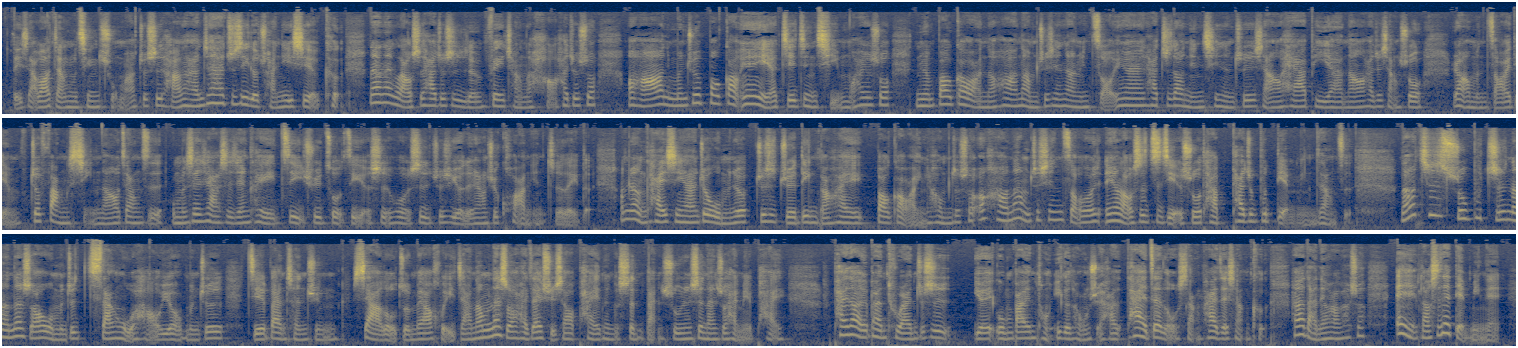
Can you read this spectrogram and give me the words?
等一下，我要讲那么清楚吗？就是好像反正他就是一个传译系的课。那那个老师他就是人非常的好，他就说哦好，你们就报告，因为也要接近期末，他就说你们报告完的话，那我们就先让你走，因为他知道年轻人就是想要 happy 啊，然后他就想说让我们早一点就放行，然后这样子我们剩下时间可以自己去做自己的事，或者是就是有的人要去跨年之类的，他们就很开心啊。就我们就就是决定赶快报告完以后，我们就说哦好，那我们就先走了，因为老师自己也说他他就不点名这样子，然后就是殊不知呢，那时候我们就三五好友，我们就是结伴成群下楼，准备要回家。那我们那时候还在学校拍那个圣诞树，因为圣诞树还没拍。拍到一半，突然就是有我们班同一个同学，他他还在楼上，他还在上课，他就打电话，他说：“哎，老师在点名哎。”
